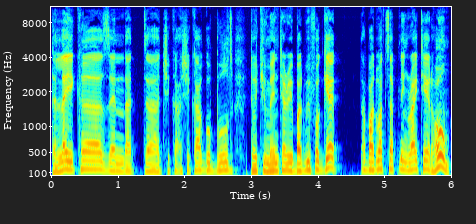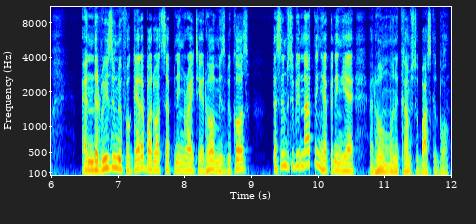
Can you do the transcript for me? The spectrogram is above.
the Lakers, and that uh, Chicago Bulls documentary, but we forget about what's happening right here at home. And the reason we forget about what's happening right here at home is because there seems to be nothing happening here at home when it comes to basketball.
